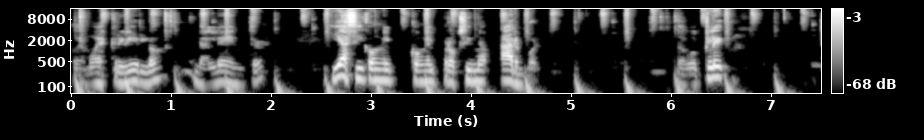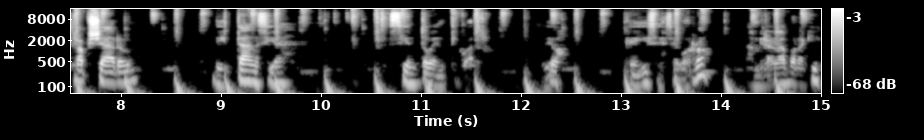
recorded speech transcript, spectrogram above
Podemos escribirlo, darle enter. Y así con el, con el próximo árbol. Double click, drop shadow, distancia 124. Dios, ¿qué hice? Se borró. A mirarla por aquí.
